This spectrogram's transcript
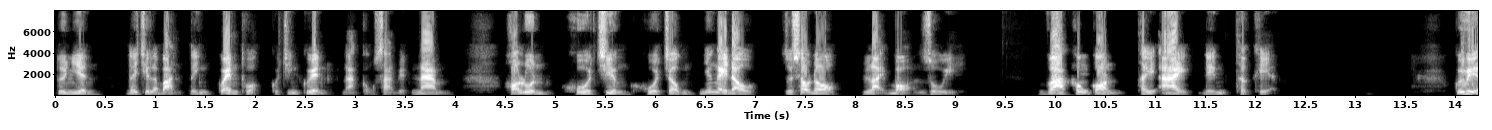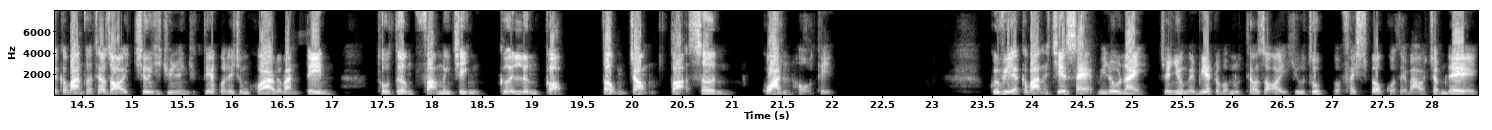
tuy nhiên đấy chỉ là bản tính quen thuộc của chính quyền Đảng Cộng sản Việt Nam. Họ luôn khua chiêng khua trống những ngày đầu rồi sau đó lại bỏ rùi và không còn thấy ai đến thực hiện. Quý vị và các bạn vừa theo dõi chương trình truyền hình trực tiếp của Lê Trung Khoa với bản tin Thủ tướng Phạm Minh Chính cưỡi lưng cọp tổng trọng tọa sơn quan hổ thịt. Quý vị và các bạn hãy chia sẻ video này cho nhiều người biết và bấm nút theo dõi YouTube và Facebook của Thời báo chấm để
